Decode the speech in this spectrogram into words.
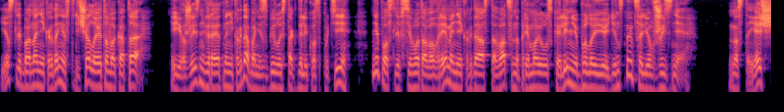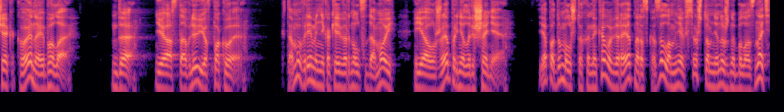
Если бы она никогда не встречала этого кота. Её жизнь, вероятно, никогда бы не сбилась так далеко с пути, не после всего того времени, когда оставаться на прямой узкой линии было её единственной целью в жизни. Настоящая, какой она и была. Да, я оставлю её в покое. К тому времени, как я вернулся домой, я уже принял решение. Я подумал, что Ханекава, вероятно, рассказала мне всё, что мне нужно было знать,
